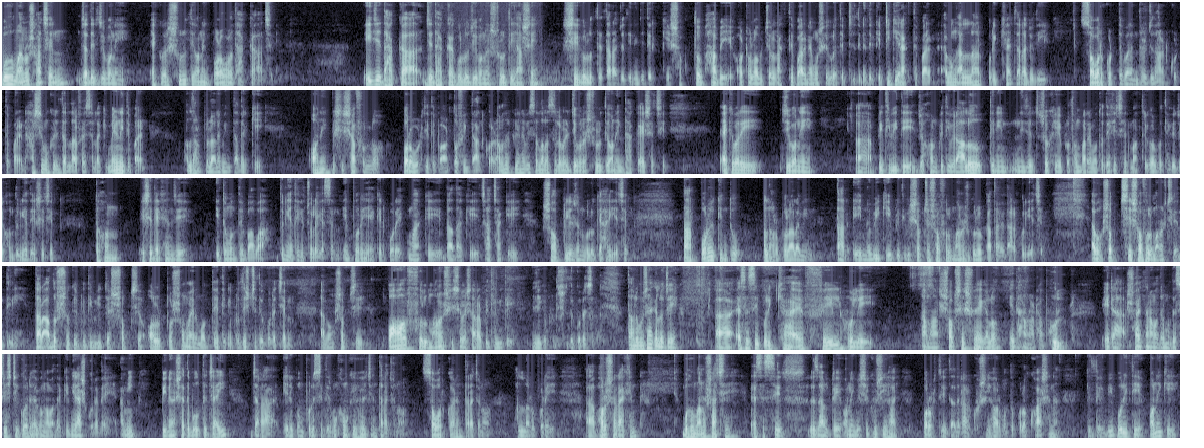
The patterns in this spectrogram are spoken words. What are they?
বহু মানুষ আছেন যাদের জীবনে একবার শুরুতে অনেক বড় বড় ধাক্কা আছে। এই যে ধাক্কা, যে ধাক্কাগুলো জীবনের শুরুতেই আসে, সেগুলোতে তারা যদি নিজেদেরকে শক্তভাবে অটল অবিচল রাখতে পারেন এবং সেগুলোতে যদি নিজেদেরকে টিকিয়ে রাখতে পারেন এবং আল্লাহর পরীক্ষায় তারা যদি সবর করতে পারেন, ধৈর্য ধারণ করতে পারেন, হাসি মুখে যদি আল্লাহর ফয়সাল্লাহকে মেনে নিতে পারেন, আল্লাহ রব্বুল আলমিন তাদেরকে অনেক বেশি সাফল্য পরবর্তীতে পাওয়ার তফিক দান করেন। আমাদের প্রিয় নবী সাল্লাহ সাল্লামের জীবনের শুরুতে অনেক ধাক্কা এসেছে। একেবারে জীবনে পৃথিবীতে যখন পৃথিবীর আলো তিনি নিজের চোখে প্রথমবারের মতো দেখেছেন, মাতৃগর্ভ থেকে যখন দুনিয়াতে এসেছেন, তখন এসে দেখেন যে ইতিমধ্যে বাবা দুনিয়া থেকে চলে গেছেন। এরপরে একের পর এক মাকে, দাদাকে, চাচাকে, সব প্রিয়জনগুলোকে হারিয়েছেন। তারপরেও কিন্তু আল্লাহ রব্বুল আলমিন তার এই নবীকে পৃথিবীর সবচেয়ে সফল মানুষগুলোর কাতারে দাঁড় করিয়েছেন এবং সবচেয়ে সফল মানুষ ছিলেন তিনি। তার আদর্শকে পৃথিবীর যে সবচেয়ে অল্প সময়ের মধ্যে তিনি প্রতিষ্ঠিত করেছেন এবং সবচেয়ে পাওয়ারফুল মানুষ হিসেবে সারা পৃথিবীতে নিজেকে প্রতিষ্ঠিত করেছেন। তাহলে বোঝা গেল যে এসএসসি পরীক্ষায় ফেল হলে আমার সব শেষ হয়ে গেল, এ ধারণাটা ভুল। এটা শয়তান আমাদের মধ্যে সৃষ্টি করে এবং আমাদেরকে নিরাশ করে দেয়। আমি বিনয়ের সাথে বলতে চাই যারা এরকম পরিস্থিতির মুখোমুখি হয়েছেন, তারা যেন সবর করেন, তারা যেন আল্লাহর উপরে ভরসা রাখেন। বহু মানুষ আছে, এসএসসির রেজাল্টে অনেক বেশি খুশি হয়, পরবর্তীতে তাদের আর খুশি হওয়ার মতো উপলক্ষ আসে না। কিন্তু এর বিপরীতে অনেকেই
